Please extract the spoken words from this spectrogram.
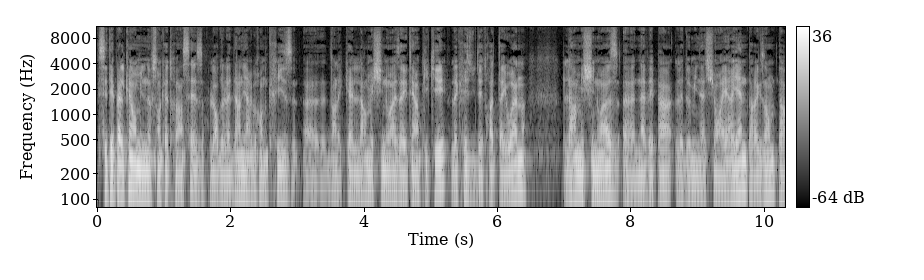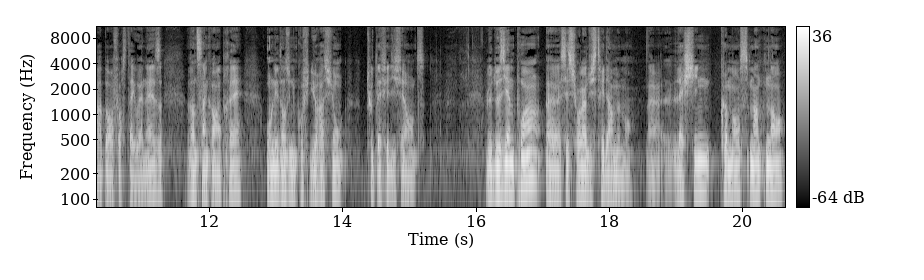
C'était pas le cas en 1996, lors de la dernière grande crise euh, dans laquelle l'armée chinoise a été impliquée, la crise du détroit de Taïwan. L'armée chinoise n'avait pas la domination aérienne, par exemple, par rapport aux forces taïwanaises. 25 ans après, on est dans une configuration tout à fait différentes. Le deuxième point, euh, c'est sur l'industrie d'armement. Euh, la Chine commence maintenant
